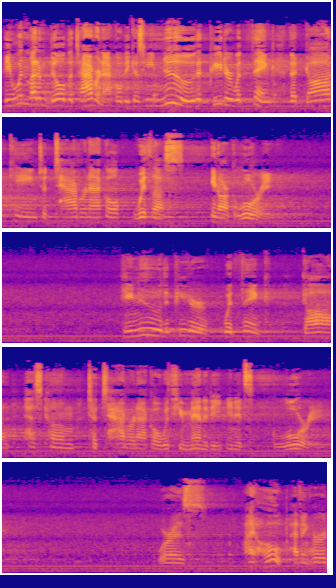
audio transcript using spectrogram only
He wouldn't let him build the tabernacle because he knew that Peter would think that God came to tabernacle with us in our glory. He knew that Peter would think God has come to tabernacle with humanity in its glory. Whereas I hope, having heard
